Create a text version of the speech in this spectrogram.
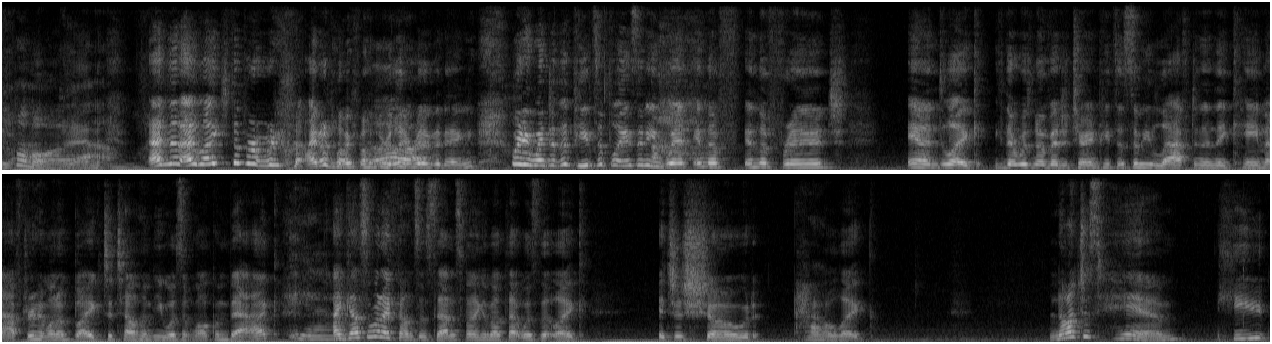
yeah, come on. yeah. And then I liked the part where I don't know, I found it uh. really Ugh. riveting, when he went to the pizza place and he went in the in the fridge. And like there was no vegetarian pizza, so he left, and then they came after him on a bike to tell him he wasn't welcome back. Yeah. I guess what I found so satisfying about that was that like it just showed how like not just him, he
